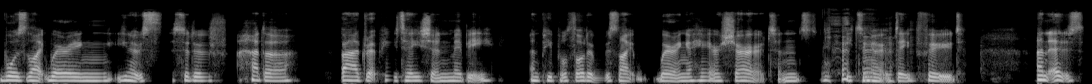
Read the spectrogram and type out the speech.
was like wearing, you know, sort of had a bad reputation, maybe, and people thought it was like wearing a hair shirt and eating out of date food. And it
